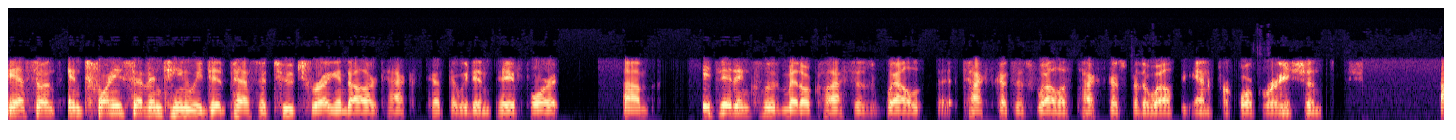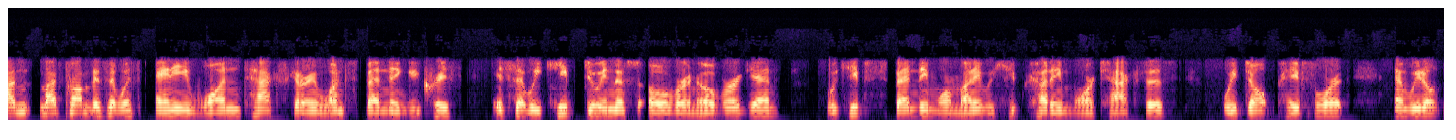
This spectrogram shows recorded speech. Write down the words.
Yeah, so in 2017, we did pass a $2 trillion tax cut that we didn't pay for it. Um, it did include middle class as well, tax cuts as well as tax cuts for the wealthy and for corporations. I'm, my problem isn't with any one tax cut or any one spending increase. It's that we keep doing this over and over again. We keep spending more money. We keep cutting more taxes. We don't pay for it. And we don't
